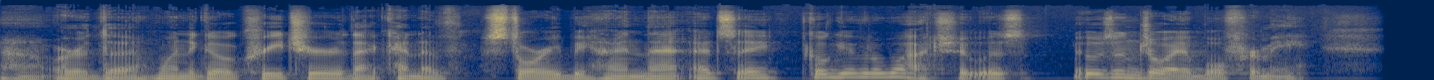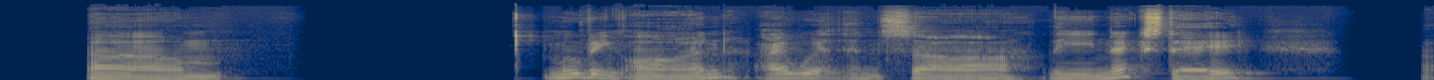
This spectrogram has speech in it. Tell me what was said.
uh, or the Wendigo creature, that kind of story behind that, I'd say go give it a watch. It was it was enjoyable for me. Um, moving on, I went and saw the next day, uh,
